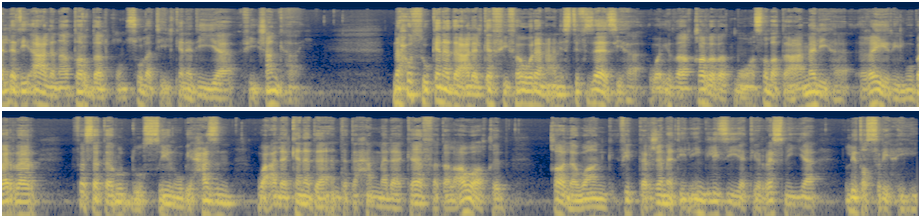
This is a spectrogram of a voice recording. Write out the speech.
الذي أعلن طرد القنصلة الكندية في شنغهاي. نحث كندا على الكف فورا عن استفزازها وإذا قررت مواصلة عملها غير المبرر فسترد الصين بحزم وعلى كندا أن تتحمل كافة العواقب قال وانغ في الترجمة الإنجليزية الرسمية لتصريحه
